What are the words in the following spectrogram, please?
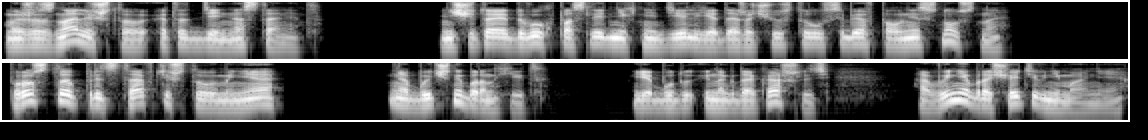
«Мы же знали, что этот день настанет. Не считая двух последних недель, я даже чувствовал себя вполне сносно. Просто представьте, что у меня обычный бронхит. Я буду иногда кашлять, а вы не обращайте внимания.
